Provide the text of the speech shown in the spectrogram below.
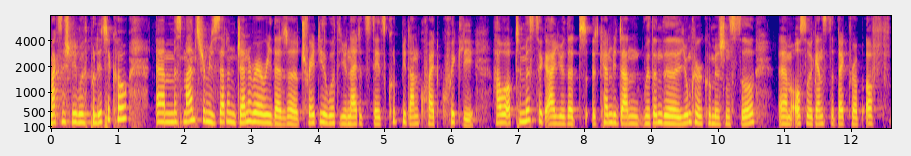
Maxim Schlee with Politico. Um, Ms. Malmström, you said in January that a trade deal with the United States could be done quite quickly. How optimistic are you that it can be done within the Juncker Commission still, um, also against the backdrop of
